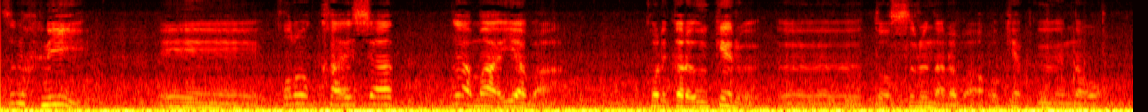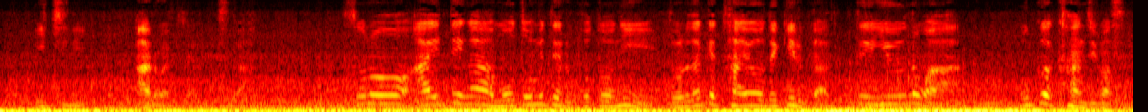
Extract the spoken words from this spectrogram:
つまり、えー、この会社がまあいわばこれから受けるとするならばお客の位置にあるわけじゃないですか。その相手が求めてることにどれだけ対応できるかっていうのは僕は感じますね。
